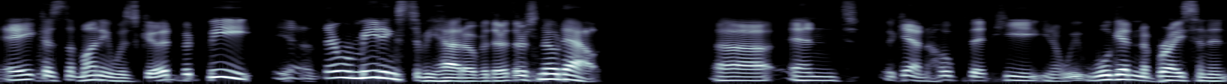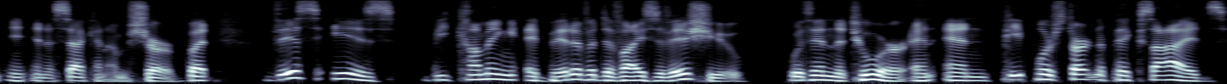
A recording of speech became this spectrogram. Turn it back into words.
A because the money was good, but B there were meetings to be had over there. There's no doubt. Uh, and again, hope that he, you know, we, we'll get into Bryson in, in, in a second, I'm sure. But this is becoming a bit of a divisive issue within the tour, and and people are starting to pick sides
